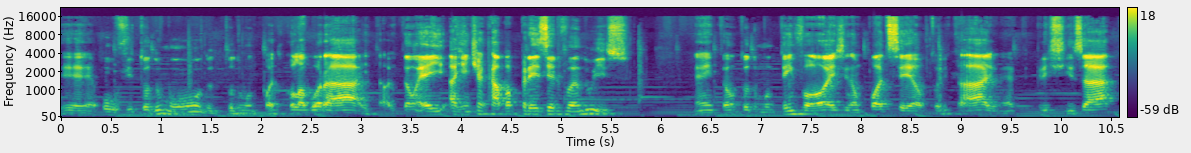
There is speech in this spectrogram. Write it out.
é, ouvir todo mundo, todo mundo pode colaborar e tal. Então é, a gente acaba preservando isso. Né? Então todo mundo tem voz e não pode ser autoritário, né? precisa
